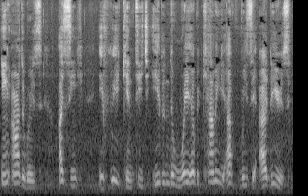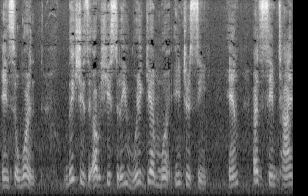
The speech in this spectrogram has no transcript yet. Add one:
In other words, I think if we can teach even the way of coming up with the ideas and so on, lectures of history will get more interesting and at the same time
